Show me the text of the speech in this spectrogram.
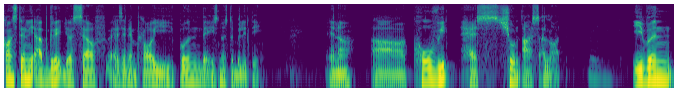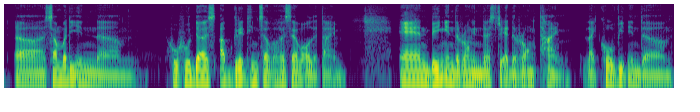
constantly upgrade yourself as an employee, pun there is no stability. You know, uh, COVID has shown us a lot. Even uh, somebody in um, who who does upgrade himself or herself all the time, and being in the wrong industry at the wrong time, like COVID in the um,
